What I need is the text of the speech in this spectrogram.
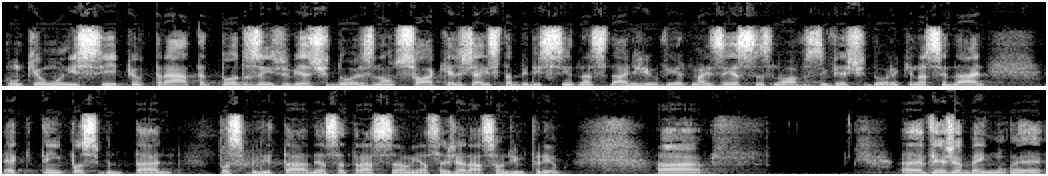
com que o município trata todos os investidores, não só aqueles já estabelecidos na cidade de Rio Verde, mas esses novos investidores aqui na cidade, é que tem possibilidade, possibilitado essa atração e essa geração de emprego. Ah, é, veja bem, é,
